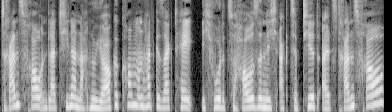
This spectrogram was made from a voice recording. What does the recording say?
Transfrau und Latina nach New York gekommen und hat gesagt, hey, ich wurde zu Hause nicht akzeptiert als Transfrau.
